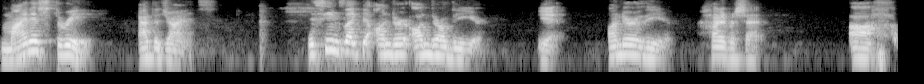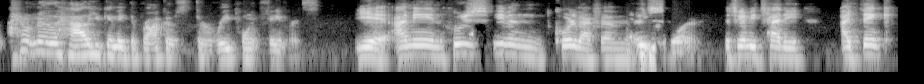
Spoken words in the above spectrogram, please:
minus three at the Giants. This seems like the under under of the year. Yeah. Under of the year. Hundred percent. Uh, I don't know how you can make the Broncos three point favorites. Yeah. I mean, who's even quarterback for them? It's, it's gonna be Teddy. I think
